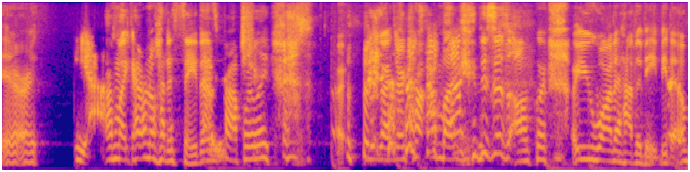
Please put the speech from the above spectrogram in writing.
are Yeah. I'm like, I don't know how to say this properly. you guys are. try- I'm like, this is awkward. Or you want to have a baby though?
